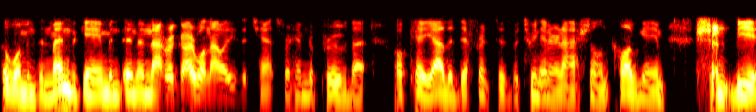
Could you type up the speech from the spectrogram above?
the women's and men's game. And, and in that regard well now he's a chance for him to prove that okay yeah the differences between international and club game shouldn't be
